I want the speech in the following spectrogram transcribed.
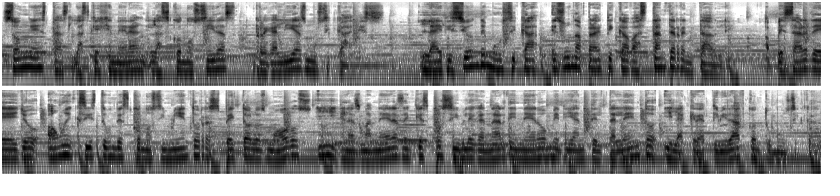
son estas las que generan las conocidas regalías musicales. La edición de música es una práctica bastante rentable. A pesar de ello, aún existe un desconocimiento respecto a los modos y en las maneras en que es posible ganar dinero mediante el talento y la creatividad con tu música.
